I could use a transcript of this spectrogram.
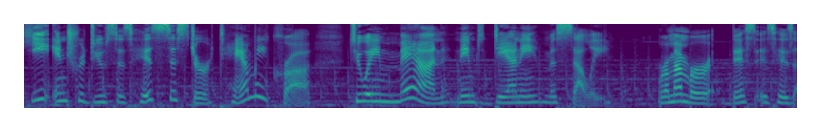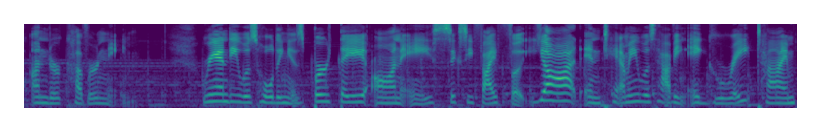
he introduces his sister, Tammy Kruh, to a man named Danny Maselli. Remember, this is his undercover name. Randy was holding his birthday on a 65 foot yacht, and Tammy was having a great time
